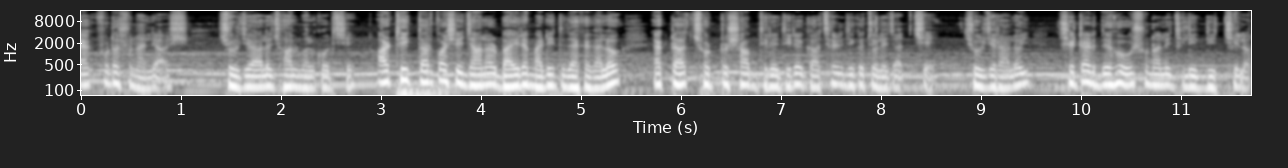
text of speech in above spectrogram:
এক ফোঁটা সোনালি আঁশ। সূর্যের আলো ঝলমল করছে। আর ঠিক তার পাশে জানালার বাইরে মাটিতে দেখা গেল একটা ছোট্ট সাপ ধীরে ধীরে গাছের দিকে চলে যাচ্ছে। সূর্যের আলোয় সেটার দেহ সোনালি ঝিলিক দিচ্ছিল।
